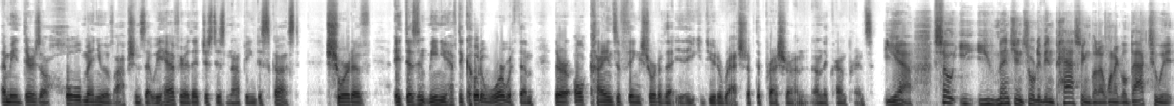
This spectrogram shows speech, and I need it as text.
I mean, there's a whole menu of options that we have here that just is not being discussed, short of it doesn't mean you have to go to war with them. There are all kinds of things short of that that you can do to ratchet up the pressure on, on the crown prince. Yeah. So you mentioned sort of in passing, but I want to go back to it,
